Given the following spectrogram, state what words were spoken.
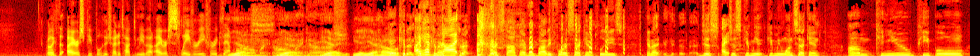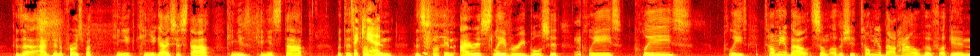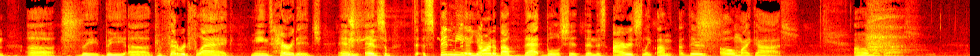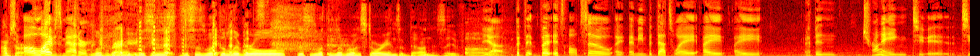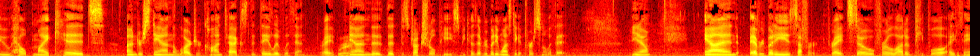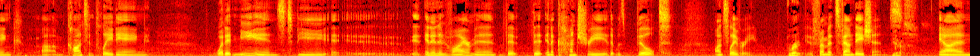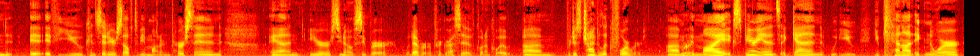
Or like the Irish people who try to talk to me about Irish slavery, for example. yeah, Oh my- oh yeah, my gosh. yeah, yeah, yeah. How Can- can I can have can not- Can I, can I stop everybody for a second, please? Can I uh, just I- just give me give me one second? Um, can you people? Because I've been approached by. Can you can you guys just stop? Can you can you stop with this They fucking can't. this fucking Irish slavery bullshit? Please, please, please. Tell me about some other shit. Tell me about how the fucking uh, the the uh, Confederate flag means heritage and and some. Spin me a yarn about that bullshit than this Irish slave. Um, there's oh my gosh, oh my gosh. I'm sorry. All lives matter. Look, man, Right. this is this is what the liberal this is what the liberal historians have done. Is they've Oh. Yeah, but the, but it's also I, I mean, but that's why I I have been trying to uh, to help my kids understand the larger context that they live within, right? Right. And the, the the structural piece because everybody wants to get personal with it, you know, and everybody suffered, right? So for a lot of people, I think um, contemplating what it means to be uh, in an environment that, that in a country that was built on slavery right. from its foundations. Yes. And if you consider yourself to be a modern person and you're, you know, super whatever, progressive, quote unquote, um, we're just trying to look forward. Um, Right. In my experience, again, you you cannot ignore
